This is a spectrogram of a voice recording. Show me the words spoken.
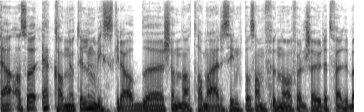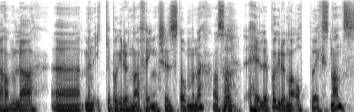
Ja, altså, Jeg kan jo til en viss grad eh, skjønne at han er sint på samfunnet og føler seg urettferdig behandla, men ikke pga. fengselsdommene. Altså, heller pga. oppveksten hans.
